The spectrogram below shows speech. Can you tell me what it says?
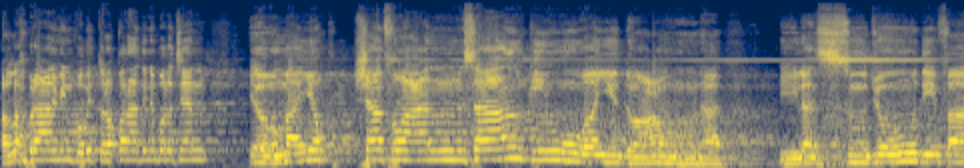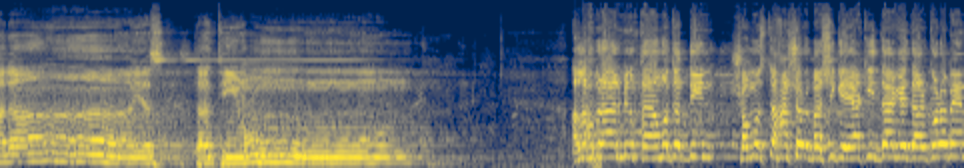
আল্লাহ রাব্বুল আলামিন পবিত্র কোরআন দিনে বলেছেন يوم يكشف عن ساق ويدعون إلى السجود فلا يستطيعون আল্লাহ আলমিন কায়ামতের দিন সমস্ত হাসরবাসীকে একই দাগে দাঁড় করাবেন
